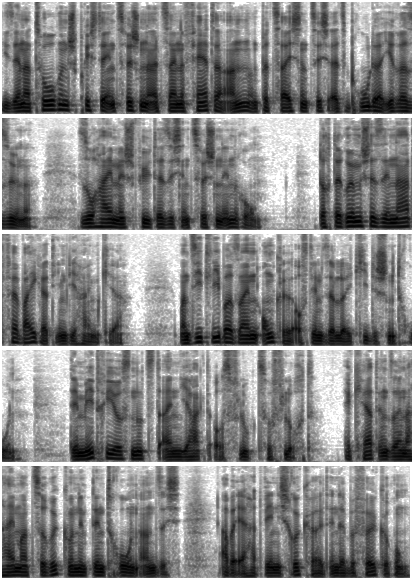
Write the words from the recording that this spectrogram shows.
Die Senatorin spricht er inzwischen als seine Väter an und bezeichnet sich als Bruder ihrer Söhne. So heimisch fühlt er sich inzwischen in Rom. Doch der römische Senat verweigert ihm die Heimkehr. Man sieht lieber seinen Onkel auf dem seleukidischen Thron. Demetrius nutzt einen Jagdausflug zur Flucht. Er kehrt in seine Heimat zurück und nimmt den Thron an sich, aber er hat wenig Rückhalt in der Bevölkerung.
